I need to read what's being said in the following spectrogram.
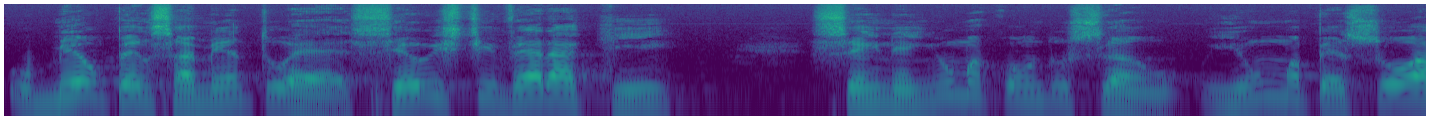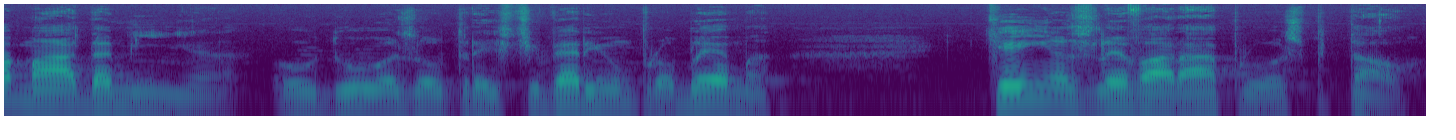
O meu pensamento é: se eu estiver aqui sem nenhuma condução e uma pessoa amada minha, ou duas ou três, tiverem um problema, quem as levará para o hospital?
